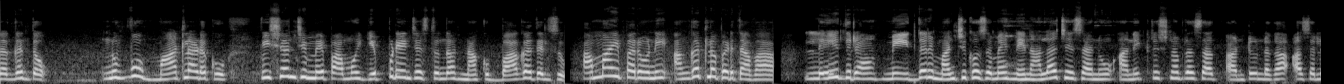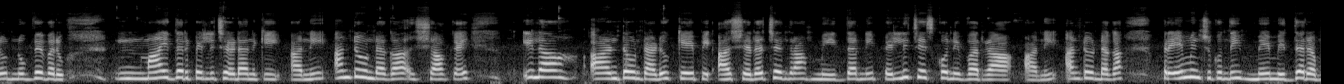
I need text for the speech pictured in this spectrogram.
గగన్తో. నువ్వు మాట్లాడకు. విషం చిమ్మే పాము ఎప్పుడేం చేస్తుందో నాకు బాగా తెలుసు. అమ్మాయి పరువుని అంగట్లో పెడతావా? లేదురా మీ ఇద్దరి మంచి కోసమే నేను అలా చేశాను అని కృష్ణప్రసాద్ అంటుండగా అసలు నువ్వెవరు? మా ఇద్దరి పెళ్ళి చేయడానికి అని అంటూ ఉండగా షాక్ అయి ఇలా అంటూ ఉంటాడు కేపీ. ఆ శరత్చంద్ర మీ ఇద్దరిని పెళ్ళి చేసుకొనివ్వర్రా అని అంటుండగా ప్రేమించుకుంది మేమిద్దరం.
